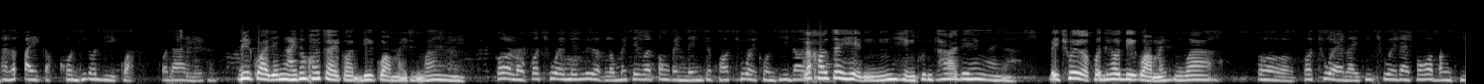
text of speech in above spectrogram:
อะแล้วไปกับคนที่เขาดีกว่าก็ได้ไหมคะดีกว่ายังไงต้องเข้าใจก่อนดีกว่าหมายถึงว่าไง ก็เราก็ช่วยไม่เลือกเราไม่ใช่ว่าต้องไปเน้นเฉพาะช่วยคนที่ด้อยแล้วเขาจะเห็นเห็นคุณค่าได้ยังไงอะ ไปช่วยกับคนที่เขาดีกว่าหมายถึงว่าก็ก็ช่วยอะไรที่ช่วยได้เพราะว่าบางที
